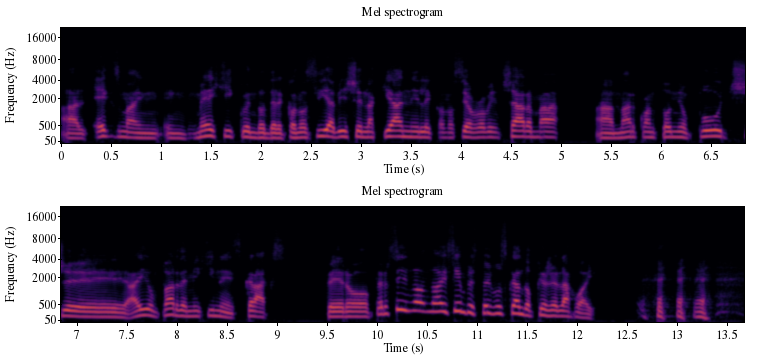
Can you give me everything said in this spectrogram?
al EXMA en, México, en donde le conocí a Vishen Lakiani, le conocí a Robin Sharma, a Marco Antonio Puch. Eh, hay un par de mijines cracks. Pero, pero sí, no, no, siempre estoy buscando qué relajo hay.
